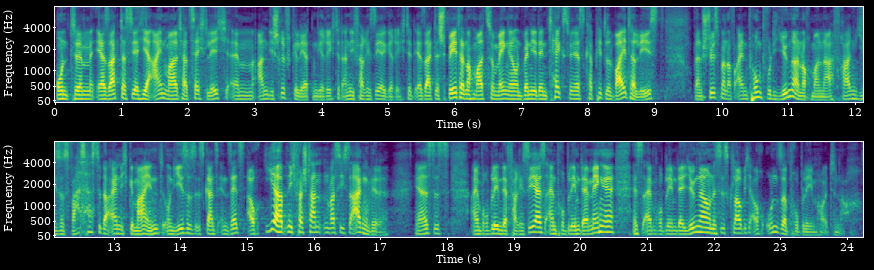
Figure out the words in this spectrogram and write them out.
Und ähm, er sagt das ja hier einmal tatsächlich ähm, an die Schriftgelehrten gerichtet, an die Pharisäer gerichtet. Er sagt es später nochmal zur Menge. Und wenn ihr den Text, wenn ihr das Kapitel weiterlest, dann stößt man auf einen Punkt, wo die Jünger nochmal nachfragen, Jesus, was hast du da eigentlich gemeint? Und Jesus ist ganz entsetzt, auch ihr habt nicht verstanden, was ich sagen will. Ja, es ist ein Problem der Pharisäer, es ist ein Problem der Menge, es ist ein Problem der Jünger und es ist, glaube ich, auch unser Problem heute noch.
